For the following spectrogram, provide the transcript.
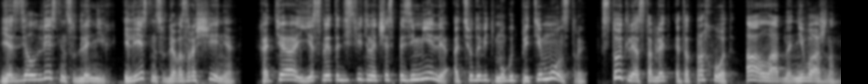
Я сделал лестницу для них и лестницу для возвращения. Хотя, если это действительно часть подземелья, отсюда ведь могут прийти монстры. Стоит ли оставлять этот проход? А, ладно, неважно.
